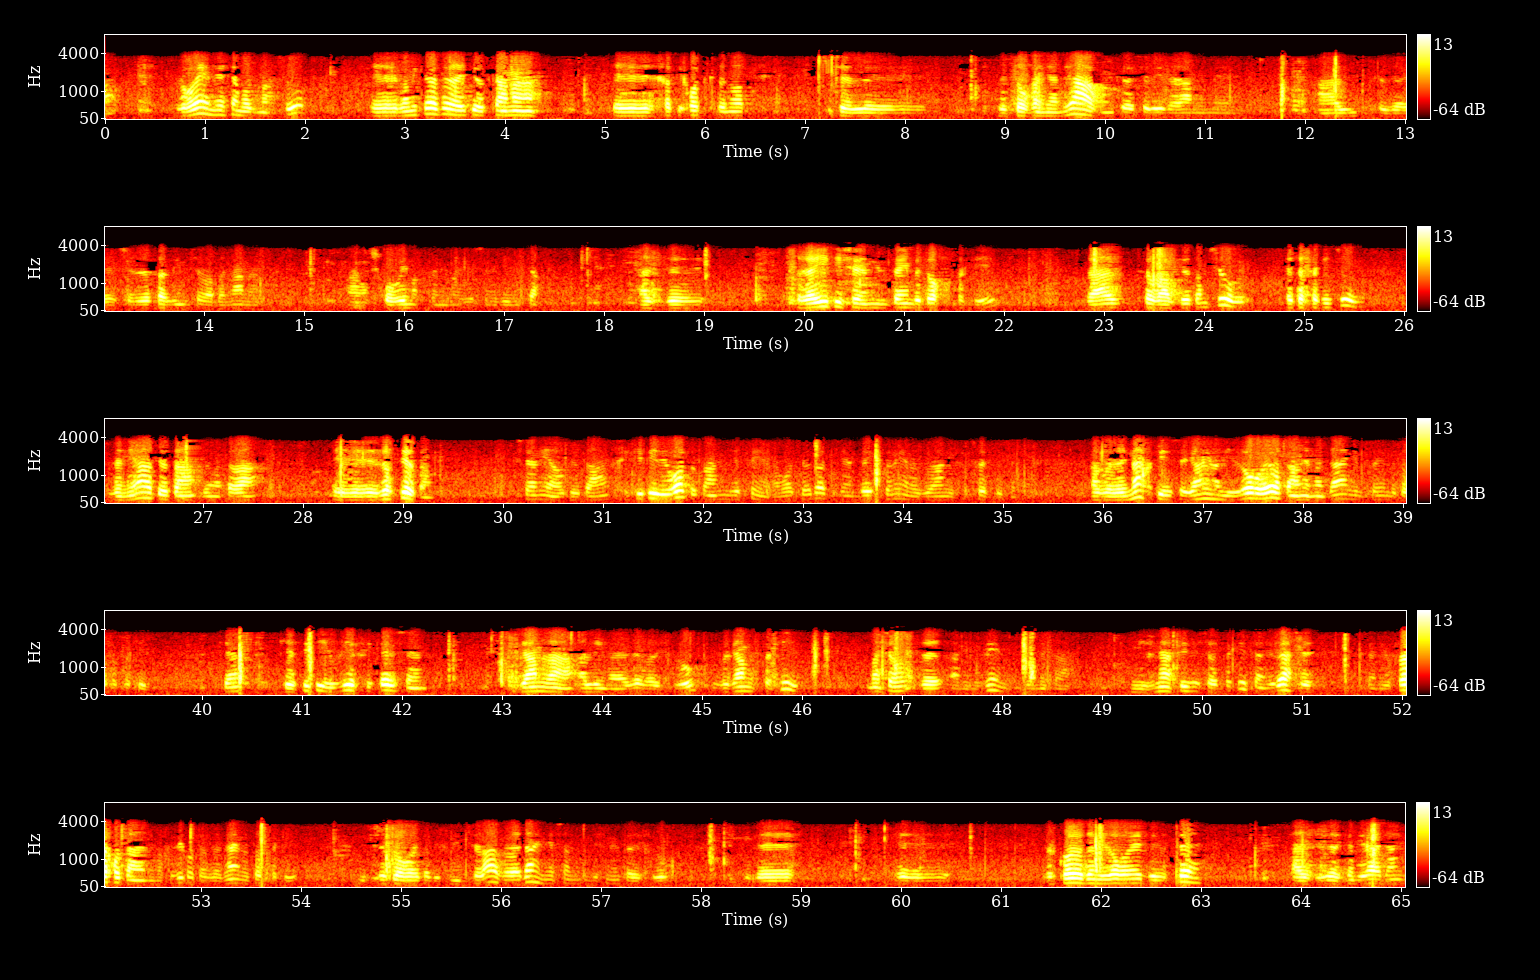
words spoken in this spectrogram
ורואה אם יש שם עוד משהו. במקרה הזה ראיתי עוד כמה חתיכות קטנות של, לצורך העניין יער, במקרה שלי זה היה מין שאריות עלים של הבננה, השחורים הקטנים האלה שמגיעים איתה. אז ראיתי שהם נמצאים בתוך השקית, ואז סובבתי אותם שוב, את השקית שוב, וניערתי אותה במטרה אה, להוציא אותם. כשניערתי אותה, חיכיתי לראות אותם יוצאים, למרות שידעתי שהם די קטנים, אז אולי אני אפספס את. אבל הנחתי שגם אם אני לא רואה אותם, הם עדיין נמצאים בתוך השקית. כן? כי עשיתי ויריפיקיישן גם לעלים האלה, והאכלוך, וגם לשקית, מה שאומר, ואני מבין גם את המבנה הפיזי של השקית, שאני יודע שכשאני הופך אותה, אני מחזיק אותה, זה עדיין אותו שקית, אני פשוט לא רואה את הבפנים שלה, אבל עדיין יש שם בפנים את האכלוך. ו... אה, וכל עוד אני לא רואה את זה יוצא, אז כנראה עדיין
